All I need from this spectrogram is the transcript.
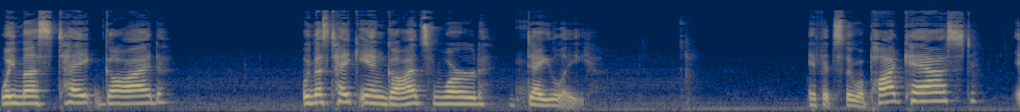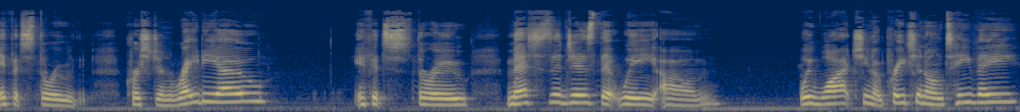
We must take God, we must take in God's word daily. If it's through a podcast, if it's through Christian radio, if it's through messages that we um, we watch, you know, preaching on TV,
